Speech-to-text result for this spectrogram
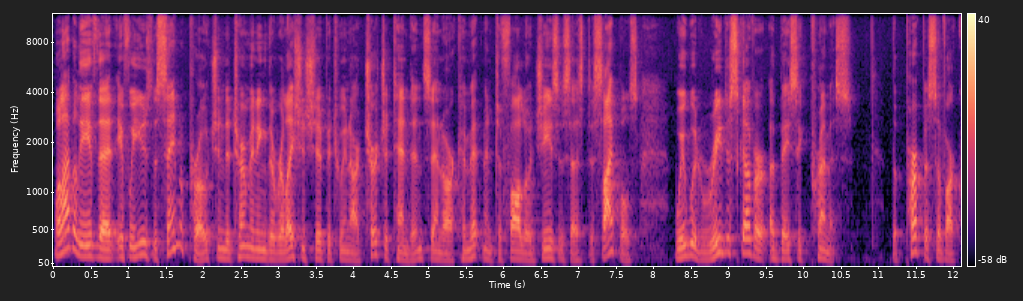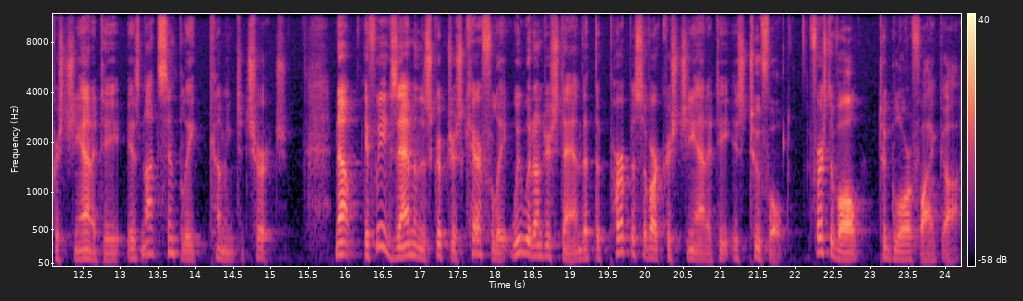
Well, I believe that if we use the same approach in determining the relationship between our church attendance and our commitment to follow Jesus as disciples, we would rediscover a basic premise. The purpose of our Christianity is not simply coming to church. Now, if we examine the scriptures carefully, we would understand that the purpose of our Christianity is twofold. First of all, to glorify God.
